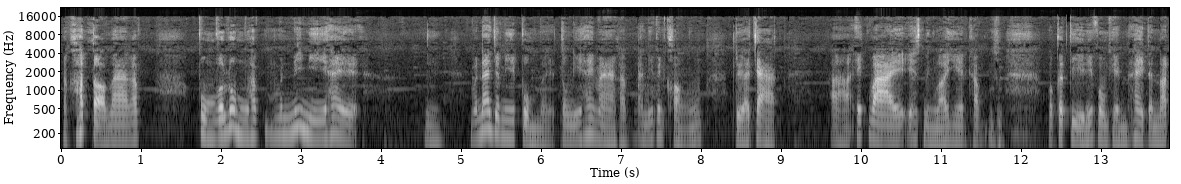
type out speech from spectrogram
แล้วก็ต่อมาครับ ปุ่มวอลลุ่มครับ มันไม่มีให้นี่ มันน่าจะมีปุ่มตรงนี้ให้มาครับ อันนี้เป็นของเหลือจากอ่า XY S 1 0 0 H ครับ ปกตินี่ผมเห็นให้แต่น็อต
